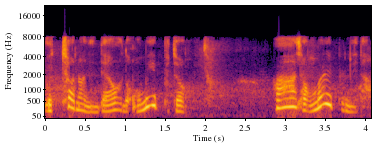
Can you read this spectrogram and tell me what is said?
6,000원인데요. 너무 이쁘죠? 아, 정말 이쁩니다.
